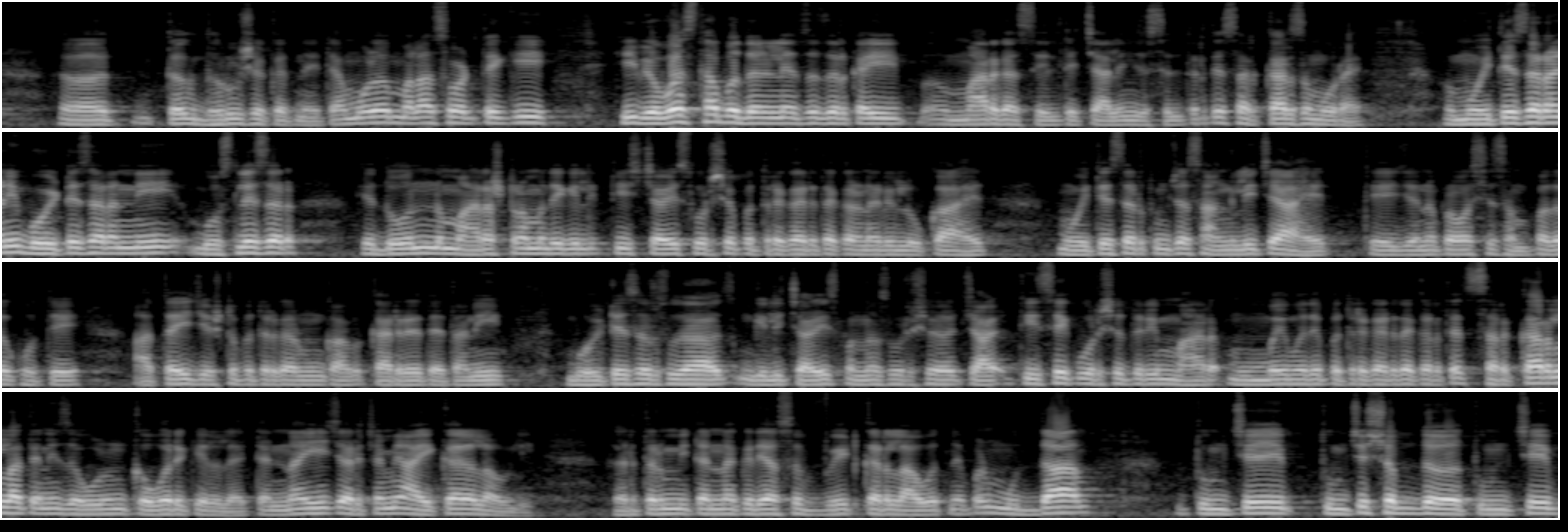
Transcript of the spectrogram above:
तग धरू शकत नाही. त्यामुळं मला असं वाटतं की ही व्यवस्था बदलण्याचा जर काही मार्ग असेल ते चॅलेंज असेल तर ते सरकारसमोर आहे. मोहिते सर आणि भोयटे सरांनी भोसले सर हे दोन महाराष्ट्रामध्ये गेली तीस चाळीस वर्ष पत्रकारिता करणारी लोक आहेत. मोहिते सर तुमच्या सांगलीचे आहेत ते जनप्रवासी संपादक होते आताही ज्येष्ठ पत्रकार म्हणून का- कार्यरत आहेत. आणि भोयटे सरसुद्धा गेली चाळीस पन्नास वर्ष चा तीस एक वर्ष तरी महारा मुंबईमध्ये पत्रकारिता करतात सरकारला त्यांनी जवळून कव्हर केलेलं आहे. त्यांना ही चर्चा मी ऐकायला लावली. खरं तर मी त्यांना कधी असं वेट करायला लावत नाही पण मुद्दा तुमचे तुमचे शब्द तुमचे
